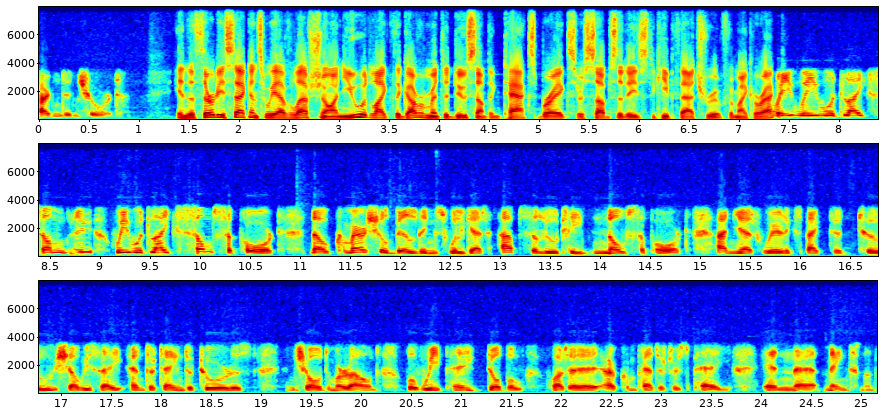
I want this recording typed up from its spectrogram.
aren't insured. In the 30 seconds we have left, Sean, you would like the government to do something, tax breaks or subsidies to keep thatch roof. Am I correct? We, we would like some we would like some support. Now, commercial buildings will get absolutely no support, and yet we're expected to, shall we say, entertain the tourists and show them around. But we pay double what uh, our competitors pay in uh, maintenance.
